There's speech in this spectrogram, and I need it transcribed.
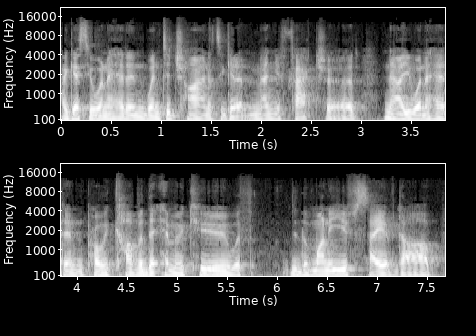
I guess you went ahead and went to China to get it manufactured. Now you went ahead and probably covered the MOQ with the money you've saved up.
